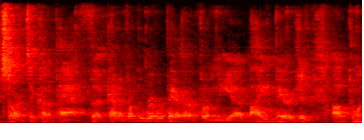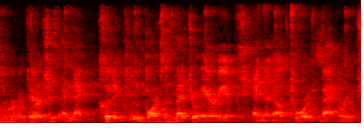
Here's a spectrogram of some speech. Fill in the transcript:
starts to cut a path uh, kind of from the river or from the uh, bayou parishes up toward the river parishes, and that could include parts of the metro area and then up toward Baton Rouge.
